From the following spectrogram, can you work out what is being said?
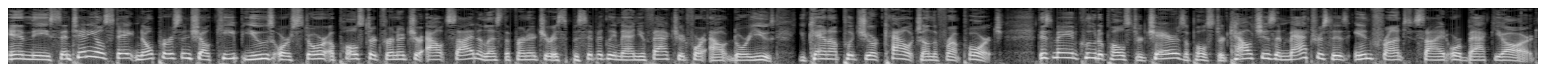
In the Centennial State, no person shall keep, use, or store upholstered furniture outside unless the furniture is specifically manufactured for outdoor use. You cannot put your couch on the front porch. This may include upholstered chairs, upholstered couches, and mattresses in front, side, or backyard.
